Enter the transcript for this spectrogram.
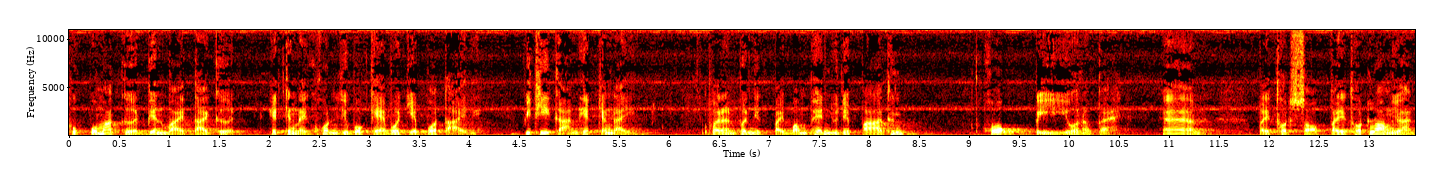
ทุกข์บ่มากเกิดเวียนว่ายตายเกิดเฮ็ดจังไดคนสิบ่แก่บ่เจ็บบ่ตายนี่วิธีการเฮ็ดจังได เพราะนั้นเพิ่นยังไปบำเพ็ญอยู่ในป่าถึงหกปีวันออกไปไปทดสอบไปทดลองอยู่หัน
